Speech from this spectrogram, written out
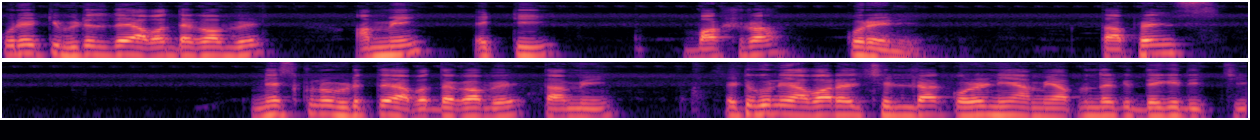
কোনো একটি ভিডিওতে আবার দেখা হবে। আমি একটি বাক্সটা করে নিই। তা ফ্রেন্ডস নেক্সট কোনো ভিডিওতে আবার দেখা হবে। তা আমি এটুকুনি আবার এই সিলটা করে নিয়ে আমি আপনাদেরকে দেখিয়ে দিচ্ছি।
